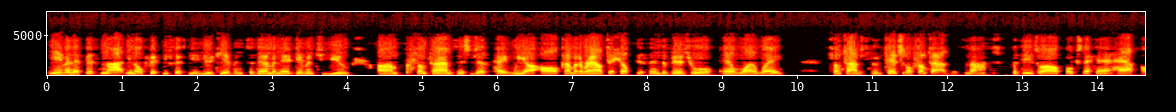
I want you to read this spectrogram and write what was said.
even if it's not you know 50-50 or you're giving to them and they're giving to you. Um, sometimes it's just, hey, we are all coming around to help this individual in one way. Sometimes it's intentional, sometimes it's not. But these are all folks that can have a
